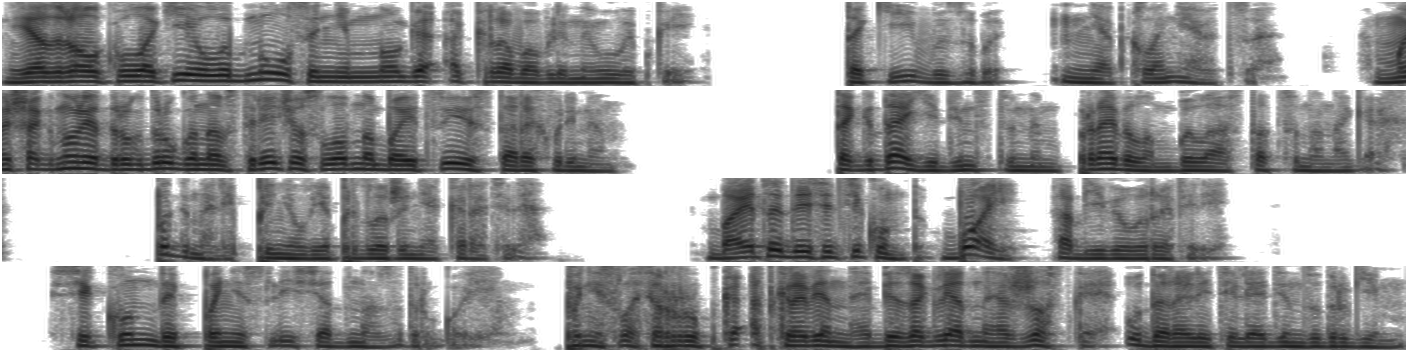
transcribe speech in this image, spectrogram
Я сжал кулаки и улыбнулся немного окровавленной улыбкой. Такие вызовы не отклоняются. Мы шагнули друг другу навстречу, словно бойцы из старых времен. Тогда единственным правилом было остаться на ногах. «Погнали», — принял я предложение карателя. «Бойцы, десять секунд! Бой!» — объявил рефери. Секунды понеслись одна за другой. Понеслась рубка, откровенная, безоглядная, жесткая. Удары летели один за другим.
